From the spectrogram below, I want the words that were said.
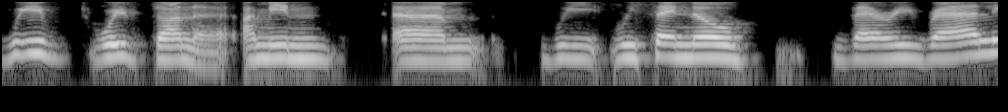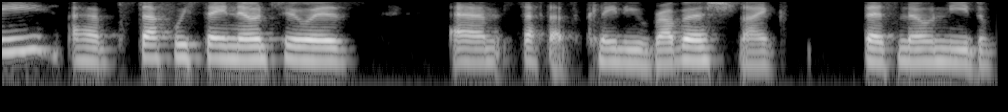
We've we've done it. I mean um we we say no very rarely. Uh, stuff we say no to is um stuff that's clearly rubbish like there's no need of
